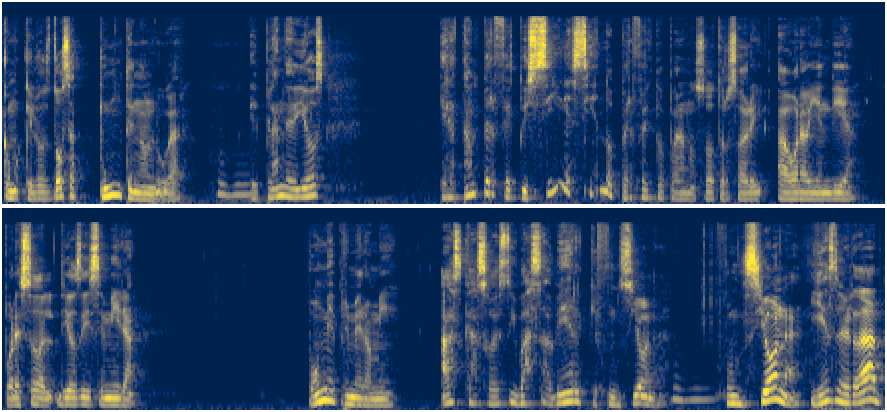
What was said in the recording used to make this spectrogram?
como que los dos apunten a un lugar. El plan de Dios era tan perfecto y sigue siendo perfecto para nosotros ahora, hoy en día. Por eso Dios dice, mira, ponme primero a mí, haz caso a esto y vas a ver que funciona. Funciona. Y es verdad.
